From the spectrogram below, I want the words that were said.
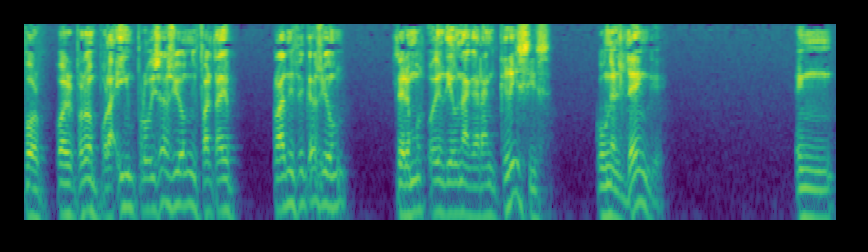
por, por- perdón, por la improvisación y falta de planificación, tenemos hoy en día una gran crisis con el dengue en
